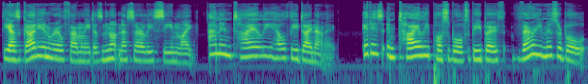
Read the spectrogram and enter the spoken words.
the Asgardian royal family does not necessarily seem like an entirely healthy dynamic. It is entirely possible to be both very miserable,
